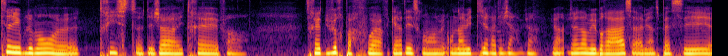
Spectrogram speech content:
terriblement triste déjà et très. Enfin, très dur parfois. Regardez, ce qu'on a, on a envie de dire Allez, viens, viens, viens, dans mes bras, ça va bien se passer.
